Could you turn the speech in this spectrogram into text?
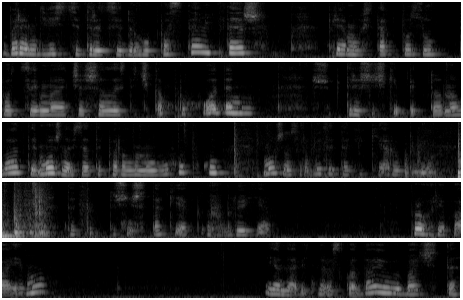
Беремо 232 пастель теж. Прямо ось так по зуб, по цим чашелистичкам проходимо, щоб трішечки підтонувати. Можна взяти поролонову губку, можна зробити так, як я роблю. Так, Точніше, так, як роблю я. Прогріваємо. Я навіть не розкладаю, ви бачите,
